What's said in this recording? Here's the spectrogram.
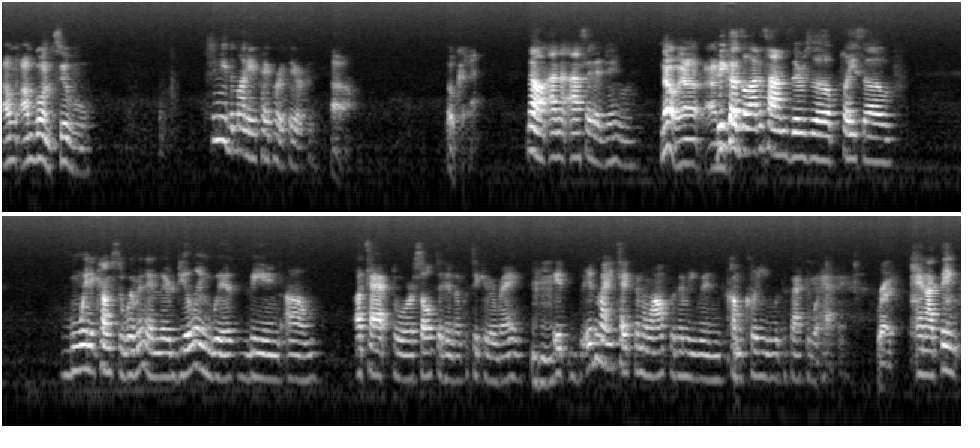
I'm, I'm going to civil. She needs the money to pay for her therapy. Uh, okay. No, and I, I say that genuinely. No, I, I, Because a lot of times there's a place of when it comes to women and they're dealing with being um, attacked or assaulted in a particular vein, Mhm. it it might take them a while for them to even come clean with the fact of what happened. Right. And I think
